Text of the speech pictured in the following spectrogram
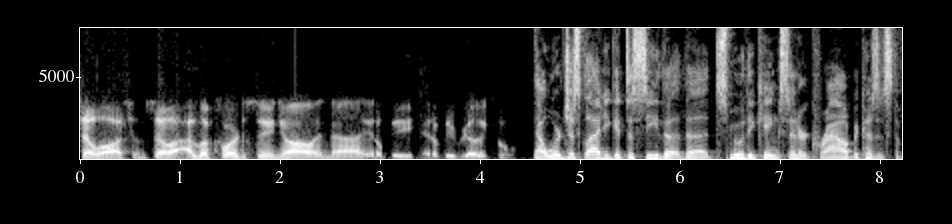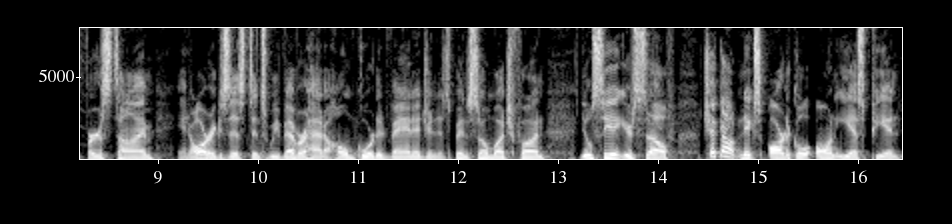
so awesome. So I look forward to seeing y'all, and uh, it'll be it'll be really cool. Now we're just glad you get to see the the Smoothie King Center crowd because it's the first time in our existence we've ever had a home court advantage, and it's been so much fun. You'll see it yourself. Check out Nick's article on ESPN.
